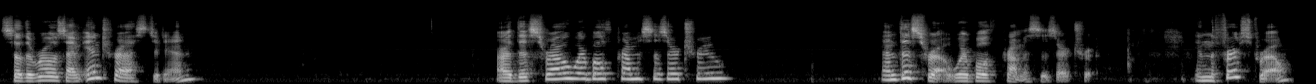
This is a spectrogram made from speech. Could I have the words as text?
So the rows I'm interested in are this row where both premises are true, and this row where both premises are true. In the first row,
